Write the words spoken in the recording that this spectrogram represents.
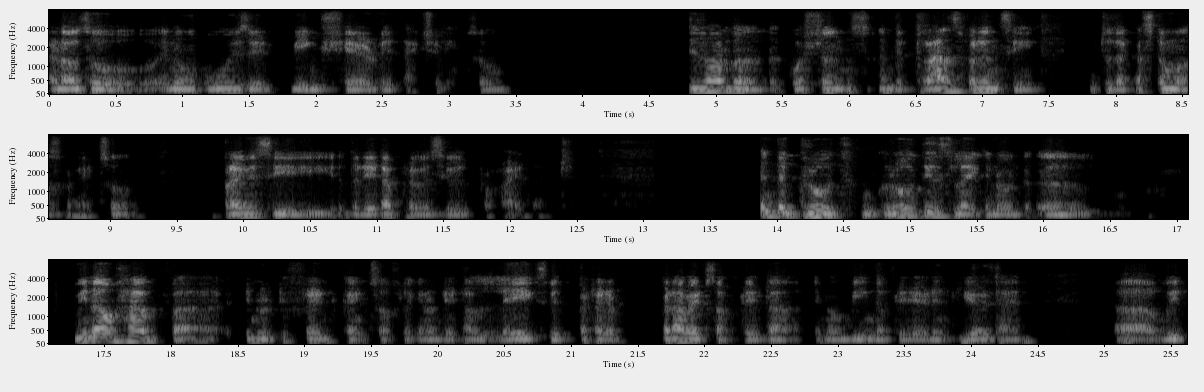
and also you know who is it being shared with actually. So these are the, the questions and the transparency to the customers, right? So privacy, the data privacy will provide that. And the growth, growth is like you know. Uh, we now have uh, you know different kinds of like you know data lakes with petabytes of data you know being updated in real time uh, with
